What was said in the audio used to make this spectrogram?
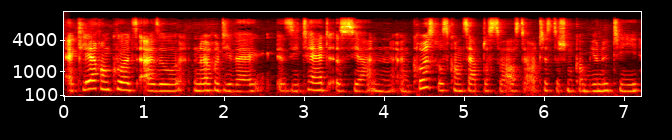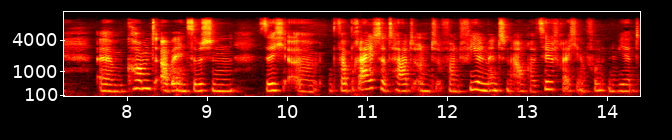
Erklärung kurz, also Neurodiversität ist ja ein, ein größeres Konzept, das zwar aus der autistischen Community ähm, kommt, aber inzwischen sich äh, verbreitet hat und von vielen Menschen auch als hilfreich empfunden wird.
